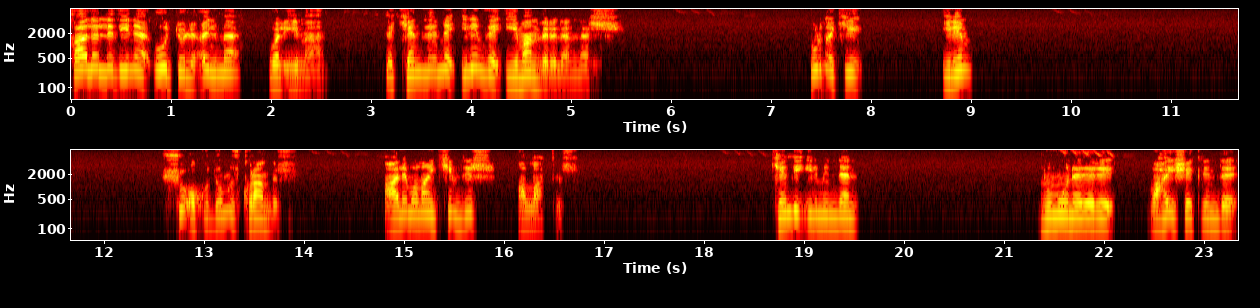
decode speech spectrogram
Kâlellezîne utul ilme vel iman. Ve kendilerine ilim ve iman verilenler. Buradaki ilim şu okuduğumuz Kur'an'dır. Alim olan kimdir? Allah'tır. Kendi ilminden numuneleri vahiy şeklinde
